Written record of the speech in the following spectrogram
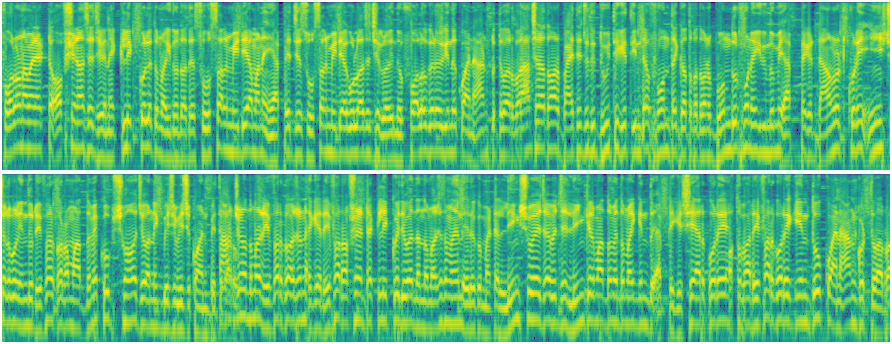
ফলো নামের একটা অপশন আছে যেখানে ক্লিক করলে তোমরা কিন্তু তাদের সোশ্যাল মিডিয়া মানে অ্যাপের যে সোশ্যাল মিডিয়াগুলো আছে সেগুলো কিন্তু ফলো করেও কিন্তু কয়েন আর্ন করতে পারবা। তাছাড়া তোমার বাড়িতে যদি দুই থেকে তিনটা ফোন থাকে অথবা তোমার বন্ধুর ফোনে কিন্তু তুমি অ্যাপটাকে ডাউনলোড করে ইনস্টল করে কিন্তু রেফার করার মাধ্যমে খুব সহজে অনেক বেশি বেশি কয়েন পেতে তার জন্য তোমরা রেফার করার জন্য রেফার অপশনটা ক্লিক করে দিবা তোমার সাথে এরকম একটা লিঙ্ক শো হয়ে যাবে যে লিঙ্কের মাধ্যমে তোমরা কিন্তু অ্যাপটিকে শেয়ার করে অথবা রেফার করে কিন্তু কয়েন আর্ন করতে পারবা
